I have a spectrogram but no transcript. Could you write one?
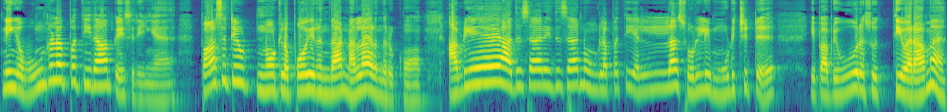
நீங்கள் உங்களை பற்றி தான் பேசுகிறீங்க பாசிட்டிவ் நோட்டில் போயிருந்தால் நல்லா இருந்திருக்கும். அப்படியே அது சார் இது சார்னு உங்களை பற்றி எல்லாம் சொல்லி முடிச்சுட்டு இப்போ அப்படி ஊரை சுற்றி வராமல்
